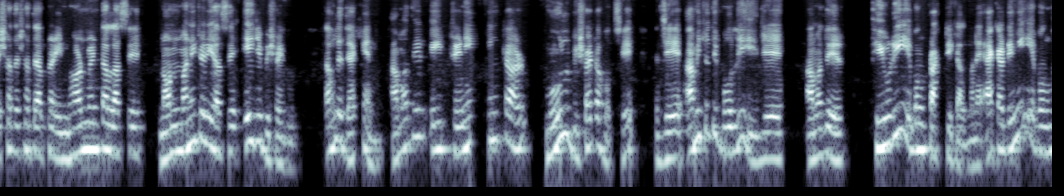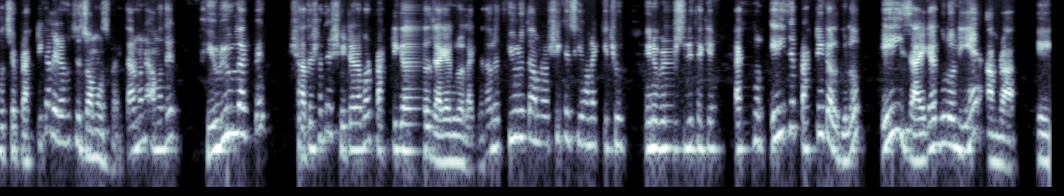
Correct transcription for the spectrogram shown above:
এর সাথে সাথে আপনার ইনভারনমেন্টাল আছে নন মানিটারি আছে, এই যে বিষয়গুলো। তাহলে দেখেন, আমাদের এই ট্রেনিংটার মূল বিষয়টা হচ্ছে যে, আমি যদি বলি যে, আমাদের থিওরি এবং প্র্যাকটিক্যাল মানে একাডেমি এবং হচ্ছে প্র্যাকটিক্যাল এটা হচ্ছে জমজ ভাই। তার মানে আমাদের থিওরিও লাগবে, সাথে সাথে সেটার আবার প্র্যাকটিক্যাল জায়গাগুলো লাগবে। তাহলে থিওরিতে আমরা শিখেছি অনেক কিছু ইউনিভার্সিটি থেকে। এখন এই যে প্র্যাকটিক্যালগুলো এই জায়গাগুলো নিয়ে আমরা এই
